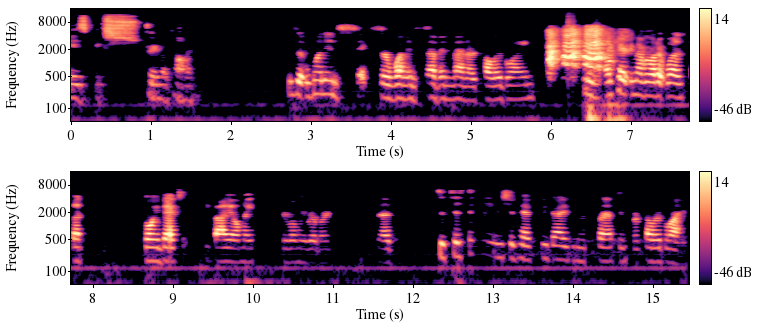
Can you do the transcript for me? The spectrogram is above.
is extremely common. Is it one in six or one in seven men are colorblind? I can't remember what it was, but going back to bio, my teacher when we were learning said statistically we should have two guys in this classroom for colorblind.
